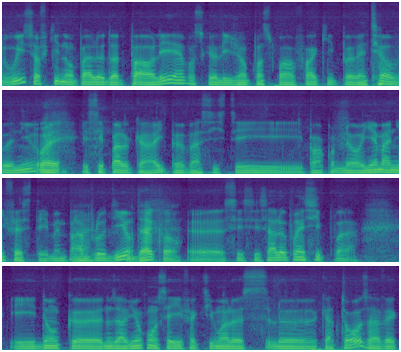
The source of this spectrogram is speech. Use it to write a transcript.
oui sauf qu'ils n'ont pas le droit de parler, hein, parce que les gens pensent parfois qu'ils peuvent intervenir. Et ce n'est pas le cas. Ils peuvent assister, et, par contre, ne rien manifester, même pas applaudir. D'accord. Euh, c'est ça le principe, voilà. Et donc, euh, nous avions conseillé effectivement le, le 14 avec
